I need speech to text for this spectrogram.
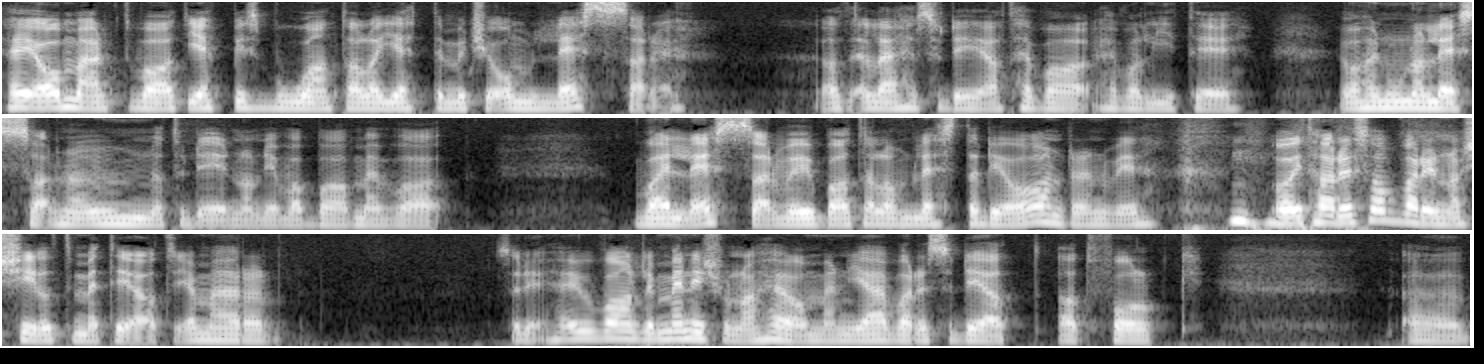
Det jag märkt var att Jeppis boan talar jättemycket om lässare. Att, eller så det att det var, det var lite... Ja, det är några lässar, um, att det någon, jag var bara, men vad... Vad är lässar? Vi har ju bara talat om lästadiandren vi... och inte har det så varit något skilt med att jag menar... Så det är ju vanliga människorna här, men jag var det så det att, att folk uh,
